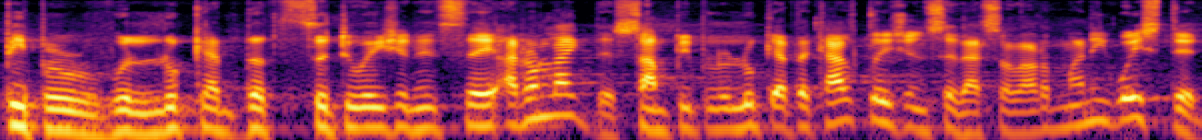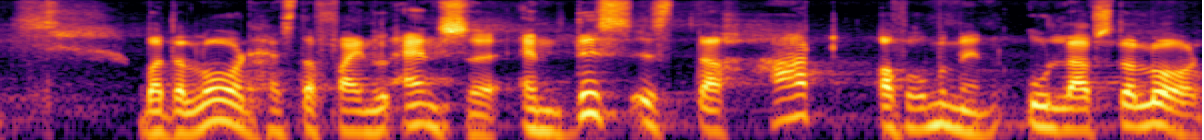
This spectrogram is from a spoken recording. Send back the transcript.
people will look at the situation and say, I don't like this. Some people will look at the calculation and say, that's a lot of money wasted. But the Lord has the final answer. And this is the heart of a woman who loves the Lord.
